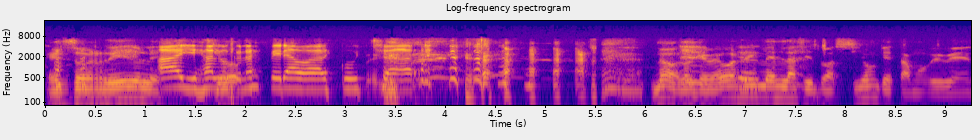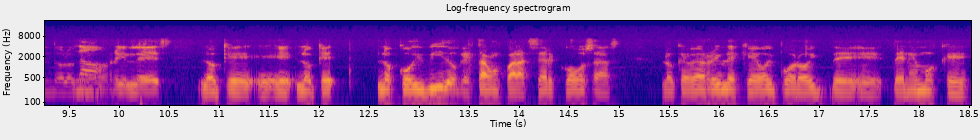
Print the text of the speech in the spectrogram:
es horrible. Ay, es algo que no esperaba escuchar. no, lo que veo horrible es la situación que estamos viviendo. Lo que veo horrible es lo que, eh, lo que, lo cohibido que estamos para hacer cosas. Lo que veo horrible es que hoy por hoy eh, tenemos que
